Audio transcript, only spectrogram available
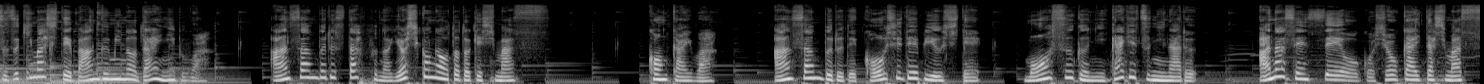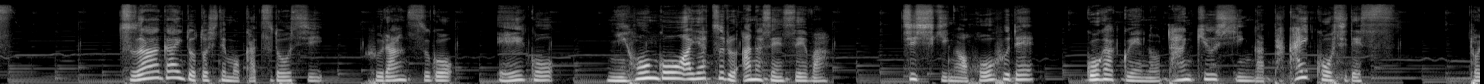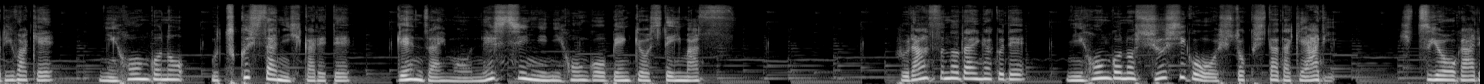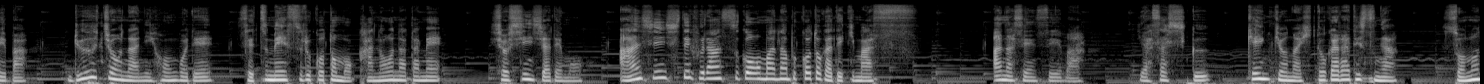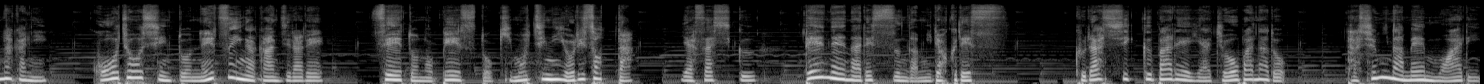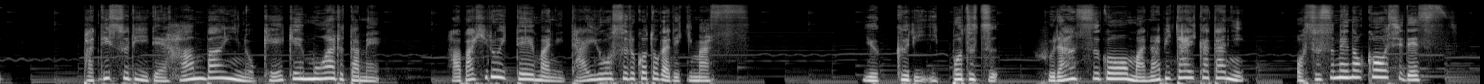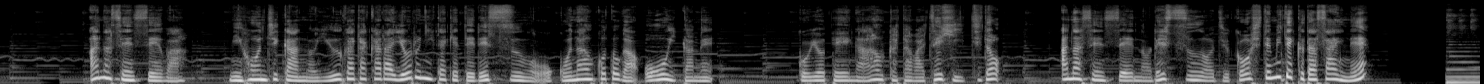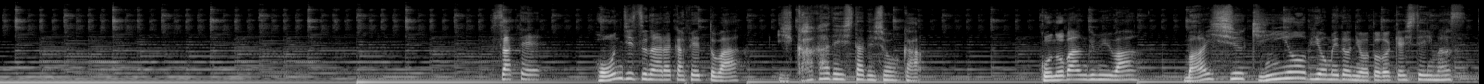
続きまして番組の第2部はアンサンブルスタッフのよしこがお届けします今回はアンサンブルで講師デビューしてもうすぐ2ヶ月になるアナ先生をご紹介いたしますツアーガイドとしても活動しフランス語、英語、日本語を操るアナ先生は知識が豊富で語学への探求心が高い講師ですとりわけ日本語の美しさに惹かれて現在も熱心に日本語を勉強しています。フランスの大学で日本語の修士号を取得しただけあり、必要があれば流暢な日本語で説明することも可能なため、初心者でも安心してフランス語を学ぶことができます。アナ先生は優しく謙虚な人柄ですが、その中に向上心と熱意が感じられ、生徒のペースと気持ちに寄り添った優しく丁寧なレッスンが魅力です。クラシックバレエや乗馬など多趣味な面もあり、パティスリーで販売員の経験もあるため、幅広いテーマに対応することができます。ゆっくり一歩ずつフランス語を学びたい方におすすめの講師です。アナ先生は日本時間の夕方から夜にかけてレッスンを行うことが多いため、ご予定が合う方はぜひ一度、アナ先生のレッスンを受講してみてくださいね。さて、本日のアラカフェットはいかがでしたでしょうかこの番組は毎週金曜日をめどにお届けしています。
